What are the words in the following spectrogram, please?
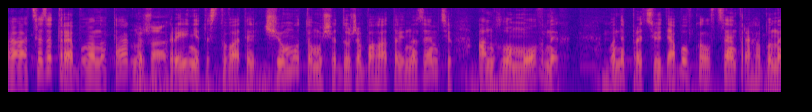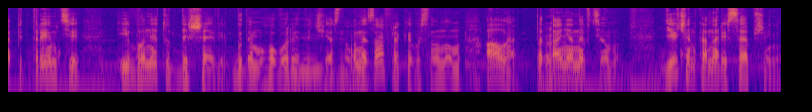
а це затребувано також Ну, так. в Україні тестувати. Чому? Тому що дуже багато іноземців англомовних. Вони працюють або в кол-центрах, або на підтримці, і вони тут дешеві, будемо говорити чесно. Вони з Африки в основному. Але питання не в цьому. Дівчинка на ресепшені,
